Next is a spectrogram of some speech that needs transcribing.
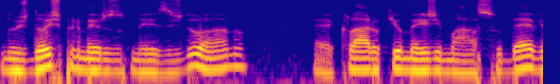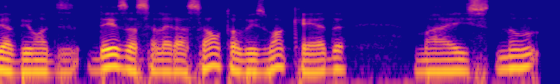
nos dois primeiros meses do ano. É claro que o mês de março deve haver uma desaceleração, talvez uma queda, mas no,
